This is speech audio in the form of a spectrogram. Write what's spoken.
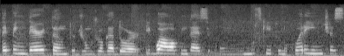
depender tanto de um jogador, igual acontece com o Mosquito no Corinthians.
